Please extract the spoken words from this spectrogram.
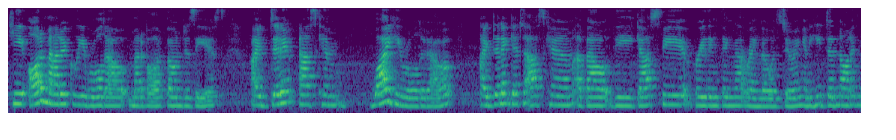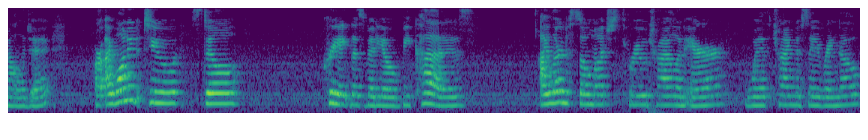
He automatically ruled out metabolic bone disease. I didn't ask him why he ruled it out. I didn't get to ask him about the gaspy breathing thing that Rango was doing, and he did not acknowledge it. Or I wanted to still create this video because I learned so much through trial and error with trying to save Rango.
